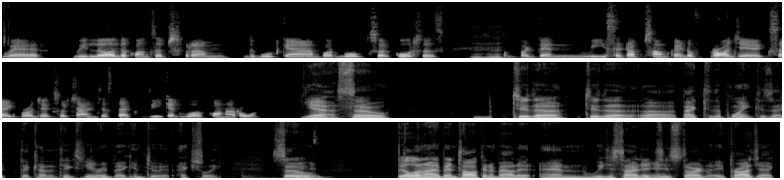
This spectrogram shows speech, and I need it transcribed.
where we learn the concepts from the boot camp or books or courses, hmm but then we set up some kind of projects, side projects or challenges that we can work on our own. Yeah. So to the to the uh back to the point because that that kind of takes me right hmm back into it actually. So hmm Bill and I have been talking about it, and we decided hmm to start a project,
